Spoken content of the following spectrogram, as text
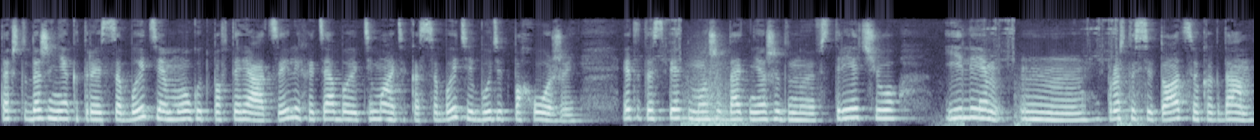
Так что даже некоторые события могут повторяться или хотя бы тематика событий будет похожей. Этот аспект может дать неожиданную встречу или просто ситуацию, когда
